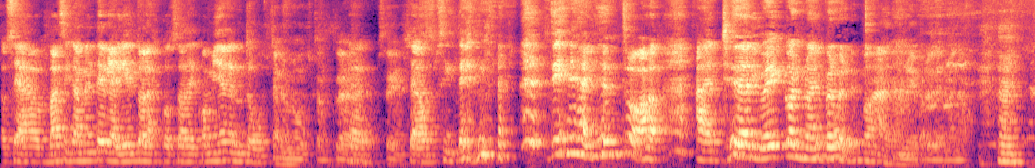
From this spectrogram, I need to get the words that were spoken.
O sea, básicamente el aliento a las cosas de comida que no te que gustan. no me gustan, claro, Claro. sí. O sea, si te, tienes aliento a, a cheddar y bacon, no hay problema. Ah, no, no hay problema, no.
